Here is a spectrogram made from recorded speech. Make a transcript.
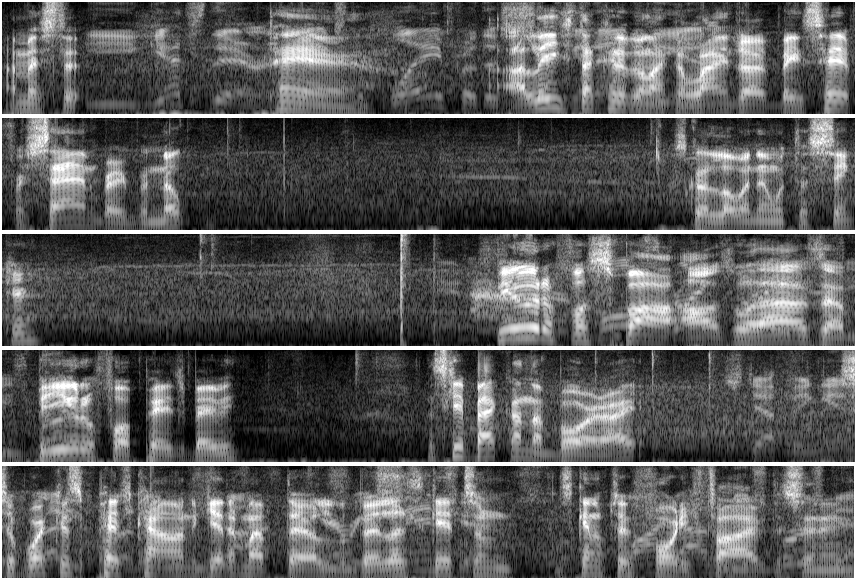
I missed it. He gets there and Damn. makes the play for the At least that could have been like a line inning. drive base hit for Sandberg, but nope. Let's go low and in with the sinker. Beautiful spot, Oswald. That was a beautiful pitch, baby. Let's get back on the board, right? So work his pitch count and get him up there a little bit. Let's get some. Let's get him to 45 in his this inning.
